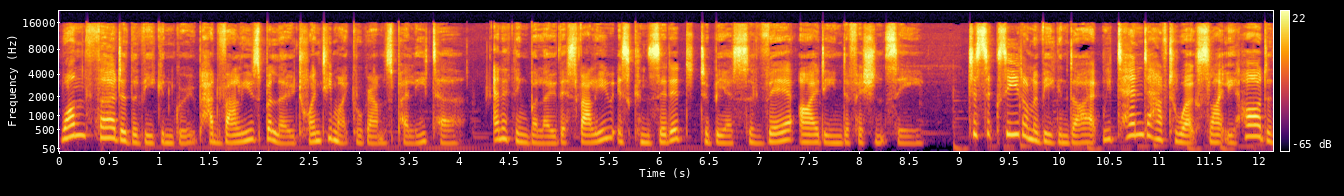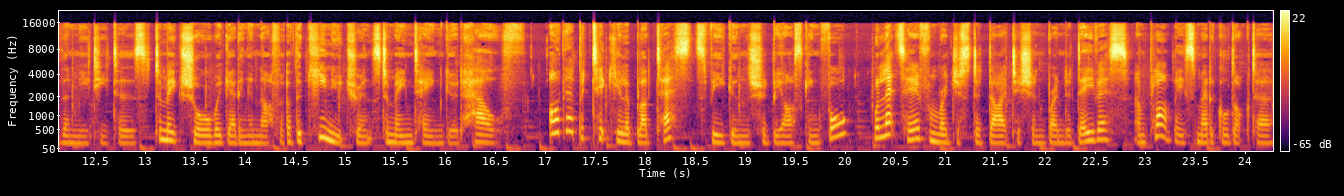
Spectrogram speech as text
One third of the vegan group had values below 20 micrograms per litre. Anything below this value is considered to be a severe iodine deficiency. To succeed on a vegan diet, we tend to have to work slightly harder than meat eaters to make sure we're getting enough of the key nutrients to maintain good health. Are there particular blood tests vegans should be asking for? Well, let's hear from registered dietitian Brenda Davis and plant based medical doctor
